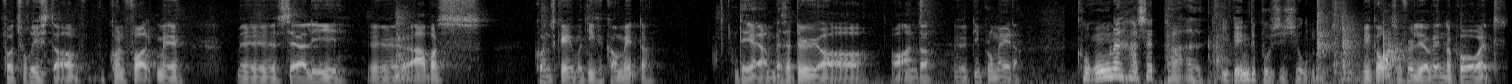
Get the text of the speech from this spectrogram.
for turister og kun folk med, med særlige øh, arbejdskundskaber, de kan komme ind der. Det er ambassadører og, og andre øh, diplomater. Corona har sat parret i venteposition. Vi går selvfølgelig og venter på, at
